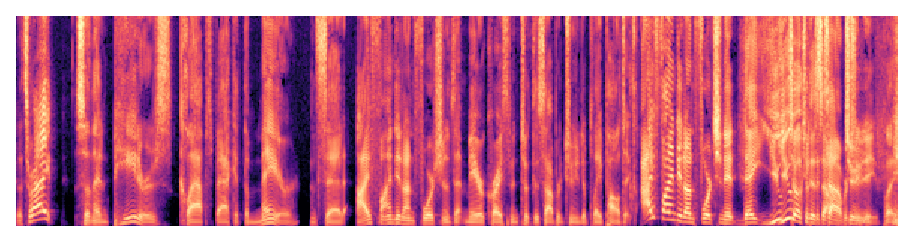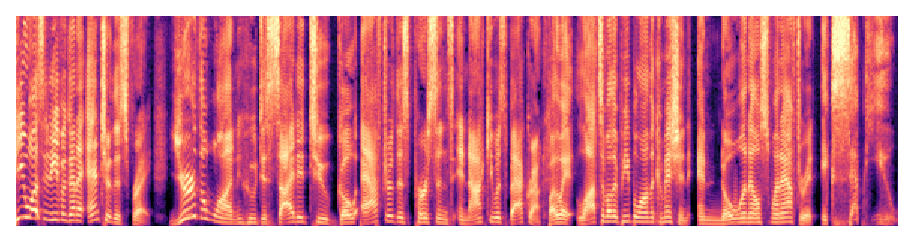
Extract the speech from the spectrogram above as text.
That's right. So then Peters claps back at the mayor and said, I find it unfortunate that Mayor Kriseman took this opportunity to play politics. I find it unfortunate That you, took, this opportunity to play. He wasn't even going to enter this fray. You're the one who decided to go after this person's innocuous background. By the way, lots of other people on the commission, and no one else went after it except you.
